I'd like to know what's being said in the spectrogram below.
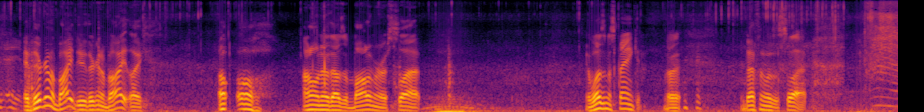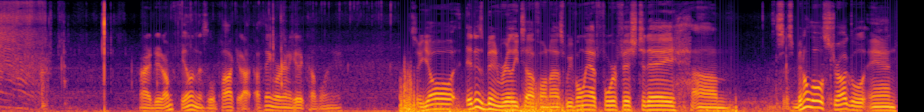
if if they're gonna bite, dude, they're gonna bite. Like, oh, oh, I don't know if that was a bottom or a slap. It wasn't a spanking, but it definitely was a slap. All right, dude, I'm feeling this little pocket. I, I think we're gonna get a couple in here. So y'all, it has been really tough on us. We've only had four fish today. Um, it's, it's been a little struggle and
